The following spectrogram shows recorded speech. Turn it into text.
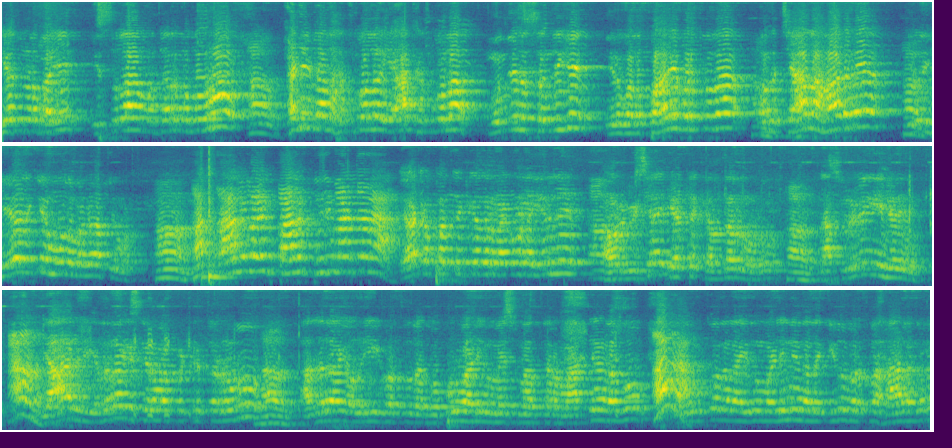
ಹೇಳ್ತಾಳ ಬಾಯಿ ಇಸ್ಲಾಂ ಧರ್ಮದವರು. ಹಣಿ ಮೇಲೆ ಹಚ್ಕೋಲ್ಲ ಯಾಕೆ ಹಚ್ಕೋಲ್ಲ ಮುಂದಿನ ಸಂಧಿಗೆ ನಿನಗೊಂದು ಪಾರಿ ಬರ್ತದ ಒಂದು ಚಾಲ ಹಾಡರೆ ಇದು ಹೇಳಿಕೆ ಮೂಲ ಮಂಗಳಾರತಿ ಮಾಡಿ ಪಾಲಕ್ ಪೂಜೆ ಮಾಡ್ತಾರ? ಯಾಕಪ್ಪ ಅಂತ ಕೇಳಿದ್ರೆ ಇರ್ಲಿ. ಅವ್ರ ವಿಷಯ ಎಟ್ಟ ಕಲ್ತಾರ ನೋಡು. ನಾ ಸುರುವಿಗೆ ಹೇಳಿನಿ. ಹೌದು. ಯಾರು ಎದರಾಗ ಸ್ಥಿರ ಪಟ್ಟಿರ್ತಾರ ನೋಡು. ಅದರಾಗ ಅವ್ರಿಗೆ ಬರ್ತದ ಗೊಬ್ಬರವಾಡಿ ಉಮೇಶ್ ಮಾಡ್ತಾರ ಮಾತಾಡೋದು ನಾ ಇದು ಮಾಡೀನಿ ನನಗೆ ಇದು ಬರ್ತದ ಹಾಳಂದ್ರ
